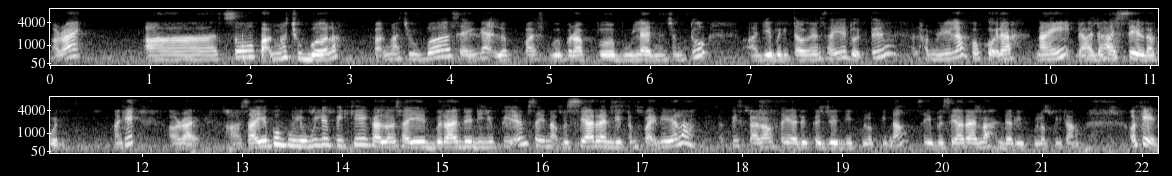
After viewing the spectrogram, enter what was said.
Alright. Uh, so Pak Ngah cubalah. Pak Ngah cuba, saya ingat lepas beberapa bulan macam tu, uh, dia beritahu dengan saya, doktor, Alhamdulillah pokok dah naik, dah ada hasil dah pun. Okay, alright. Uh, saya pun mula-mula fikir kalau saya berada di UPM, saya nak bersiaran di tempat dia lah. Tapi sekarang saya ada kerja di Pulau Pinang, saya bersiaran lah dari Pulau Pinang. Okay,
